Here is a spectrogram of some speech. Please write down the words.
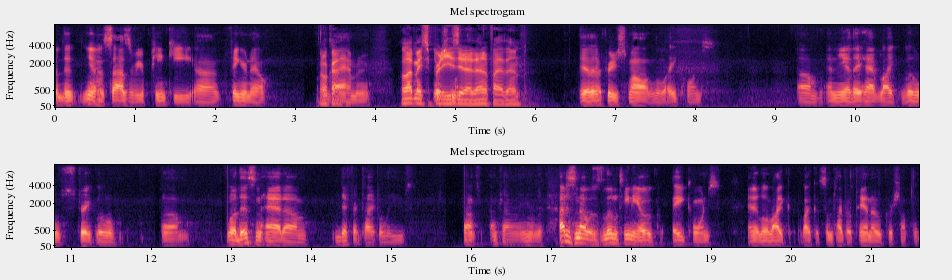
The you know the size of your pinky uh, fingernail Okay. diameter. Well, that makes it pretty easy to identify then. Yeah, they're pretty small little acorns. Um, and yeah, they have like little straight little. Um, well, this one had um, different type of leaves. I'm, I'm trying to remember. I just know it was little teeny oak acorns, and it looked like like some type of pin oak or something.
